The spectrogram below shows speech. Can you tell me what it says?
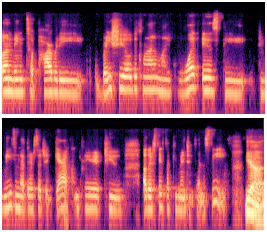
funding to poverty ratio decline? Like, what is the the reason that there's such a gap compared to other states like you mentioned tennessee yeah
